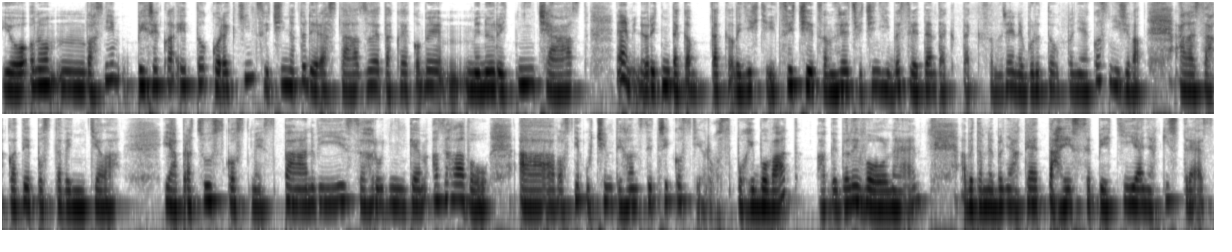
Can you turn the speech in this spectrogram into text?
Jo, ono mm, vlastně bych řekla i to korekční cvičení na to dirastázu je takové jakoby minoritní část. Ne minoritní, tak, tak lidi chtějí cvičit, samozřejmě cvičení hýbe světem, tak, tak samozřejmě nebudu to úplně jako snižovat. Ale základ je postavení těla. Já pracuji s kostmi, s pánví, s hrudníkem a s hlavou a vlastně učím tyhle ty tři kosti rozpohybovat, aby byly volné, aby tam nebyl nějaké tahy, sepětí a nějaký stres.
